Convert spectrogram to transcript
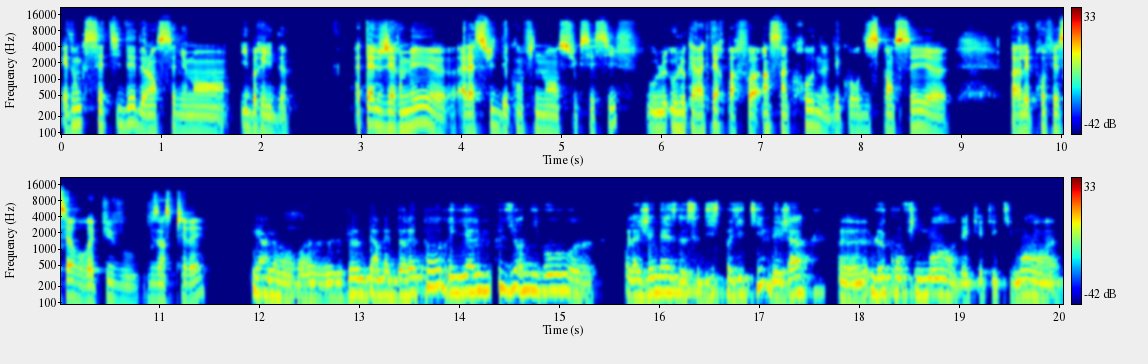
Et donc cette idée de l'enseignement hybride a-t-elle germé euh, à la suite des confinements successifs ou le, ou le caractère parfois asynchrone des cours dispensés euh, par les professeurs aurait pu vous, vous inspirer? Et alors, euh, je vais me permettre de répondre. Il y a eu plusieurs niveaux euh, pour la genèse de ce dispositif. Déjà, euh, le confinement avec effectivement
